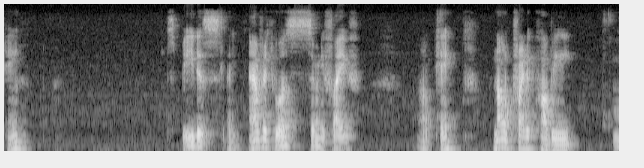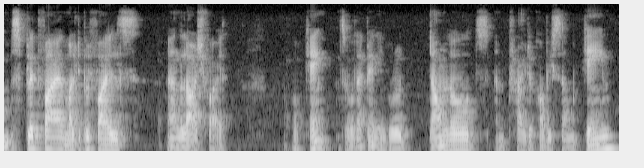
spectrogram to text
okay. Speed is like average was 75 okay. Now try to copy mm, split file multiple files and the large file. Okay. So let me again go to downloads and try to copy some game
